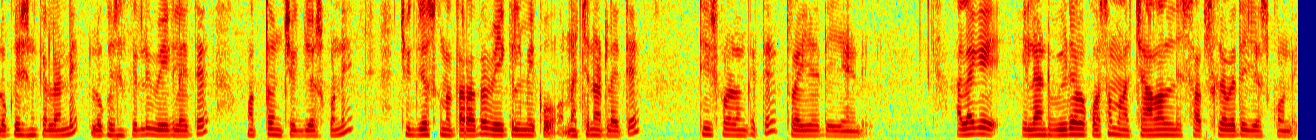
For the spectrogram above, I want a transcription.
లొకేషన్కి వెళ్ళండి. లొకేషన్కి వెళ్ళి వెహికల్ అయితే మొత్తం చెక్ చేసుకోండి. చెక్ చేసుకున్న తర్వాత వెహికల్ మీకు నచ్చినట్లయితే తీసుకోవడానికి అయితే ట్రై అయితే చేయండి. అలాగే ఇలాంటి వీడియోల కోసం మన ఛానల్ని సబ్స్క్రైబ్ అయితే చేసుకోండి.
